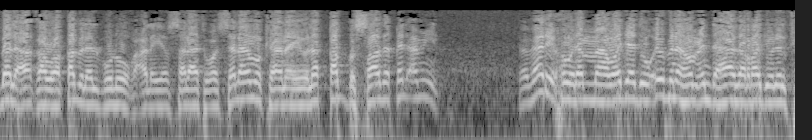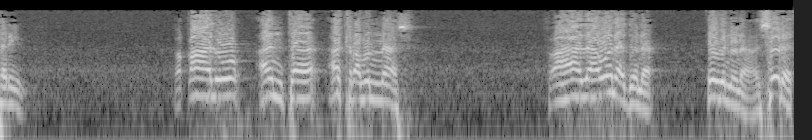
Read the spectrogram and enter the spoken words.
بلغ وقبل البلوغ عليه الصلاة والسلام وكان يلقب بالصادق الأمين. ففرحوا لما وجدوا ابنهم عند هذا الرجل الكريم. فقالوا أنت أكرم الناس فهذا ولدنا ابننا سرق.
